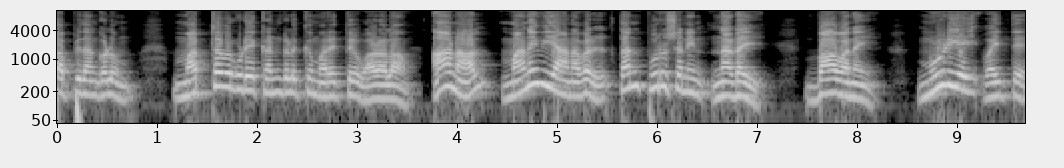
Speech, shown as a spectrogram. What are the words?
தப்பிதங்களும் மற்றவர்களுடைய கண்களுக்கு மறைத்து வாழலாம். ஆனால் மனைவியானவள் தன் புருஷனின் நடை பாவனை மொழியை வைத்தே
